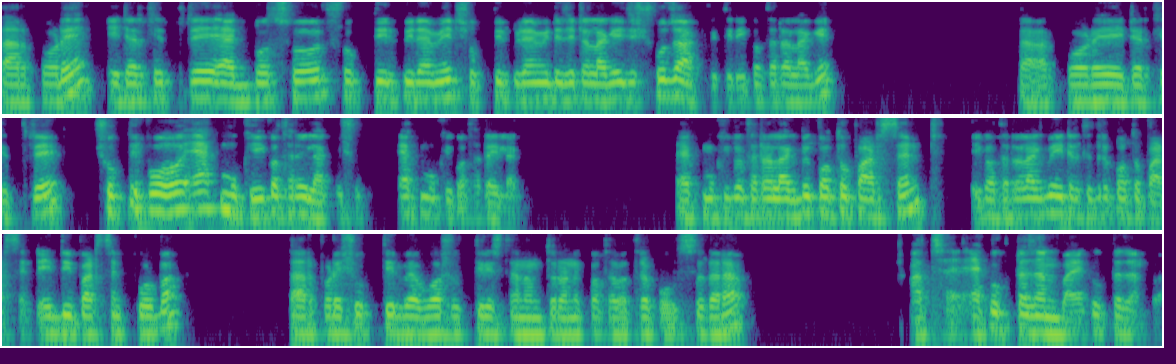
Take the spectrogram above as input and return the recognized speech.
তারপরে এটার ক্ষেত্রে এক বছর শক্তির পিরামিড, শক্তির পিরামিডে যেটা লাগে যে সোজা আকৃতির, এই কথাটা লাগে। তারপরে এটার ক্ষেত্রে শক্তির প্রবাহ একমুখী, এই কথাটাই লাগবে একমুখী কথাটাই লাগবে। একমুখী কথাটা লাগবে কত পার্সেন্ট? এই কথাটা লাগবে এটার ক্ষেত্রে কত পার্সেন্ট? এই দুই পার্সেন্ট পড়বা। তারপরে শক্তির ব্যবহার, শক্তির স্থানান্তর, অনেক কথাবার্তা বলছে তারা। আচ্ছা এককটা জানবা এককটা জানবা।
